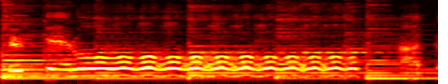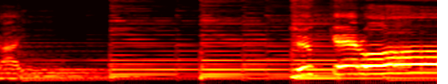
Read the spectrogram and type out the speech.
주께로 가까이. 주께로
